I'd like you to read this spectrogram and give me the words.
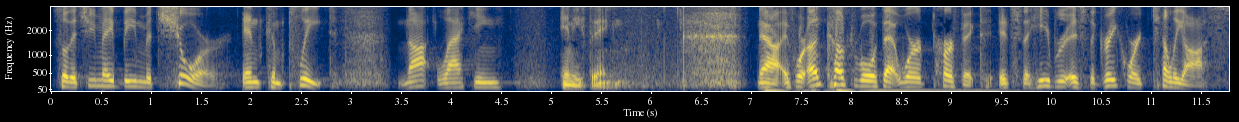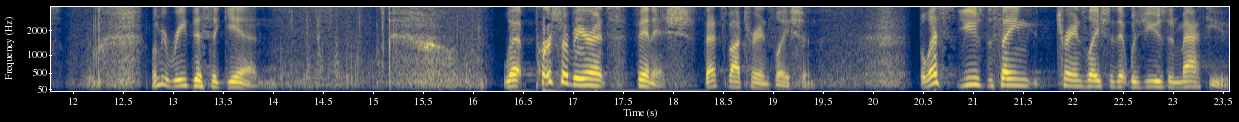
so that you may be mature and complete, not lacking anything. Now, if we're uncomfortable with that word perfect, it's the Hebrew, it's the Greek word teleos. Let me read this again. Let perseverance finish. That's my translation. But let's use the same translation that was used in Matthew.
